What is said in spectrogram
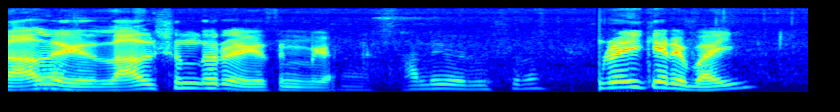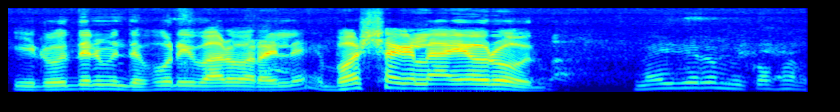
লাল হয়ে গেছে লাল সুন্দর হয়ে গেছে। শালি আমরা এই কে রে ভাই? এই রোদের মধ্যে পরে বারবার আইলে? বর্ষা গেলে আয়ও রোদ। নেই যেরকম কপাল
